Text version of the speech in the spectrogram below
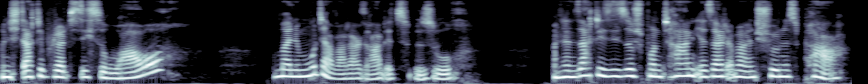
Und ich dachte plötzlich so, wow. Und meine Mutter war da gerade zu Besuch. Und dann sagte sie so spontan, ihr seid aber ein schönes Paar.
